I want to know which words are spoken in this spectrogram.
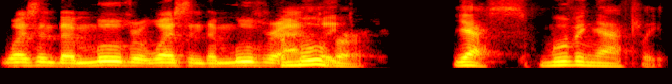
Wasn't the mover? Wasn't the mover? The athlete. mover. Yes, moving athlete.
